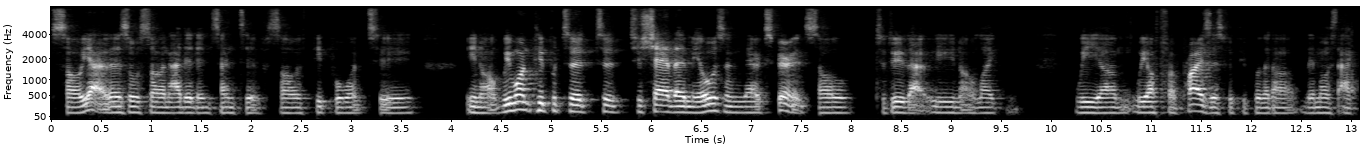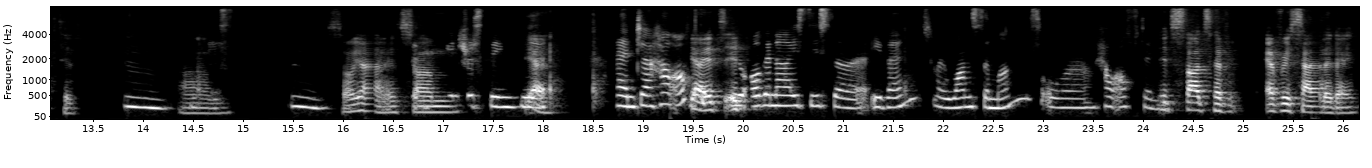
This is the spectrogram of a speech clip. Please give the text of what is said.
so yeah, there's also an added incentive. So if people want to, you know, we want people to to to share their meals and their experience. So to do that, you know, like we um we offer prizes for people that are the most active. Mm. Um, mm. So yeah, it's um interesting. yeah. yeah and uh, how often yeah, it's, it, you organize this uh, event? Like once a month, or how often? It starts every, every Saturday.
